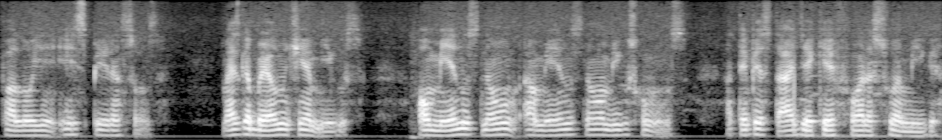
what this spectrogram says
Falou esperançosa. Mas Gabriel não tinha amigos. Ao menos não, ao menos não amigos comuns. A tempestade é que é fora sua amiga,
